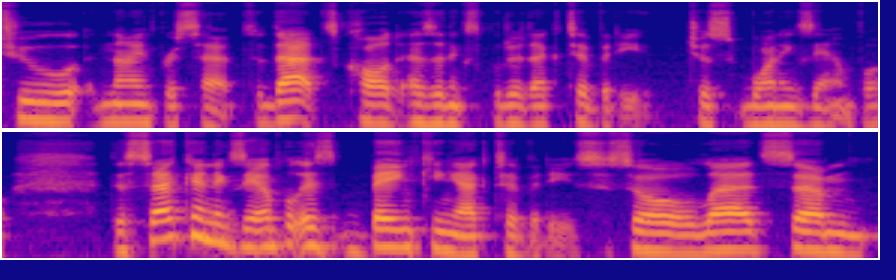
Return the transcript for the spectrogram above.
to nine percent. So that's called as an excluded activity. Just one example. The second example is banking activities. So let's um,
